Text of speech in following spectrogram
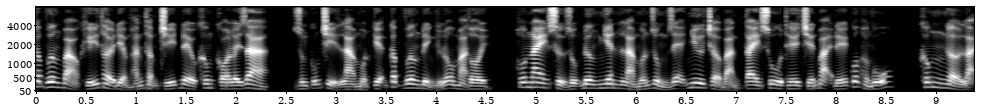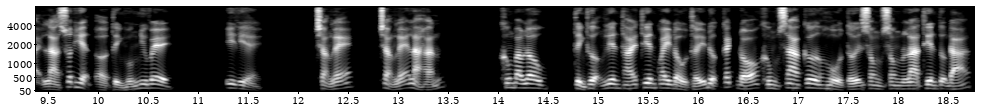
Cấp vương bảo khí thời điểm hắn thậm chí đều không có lấy ra, dùng cũng chỉ là một kiện cấp vương đỉnh lô mà thôi, hôm nay sử dụng đương nhiên là muốn dùng dễ như trở bàn tay xu thế chiến bại đế quốc hồng vũ không ngờ lại là xuất hiện ở tình huống như v y ỉa chẳng lẽ chẳng lẽ là hắn? Không bao lâu, tỉnh thượng liên thái thiên quay đầu thấy được cách đó không xa cơ hồ tới song song la thiên tượng đá.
